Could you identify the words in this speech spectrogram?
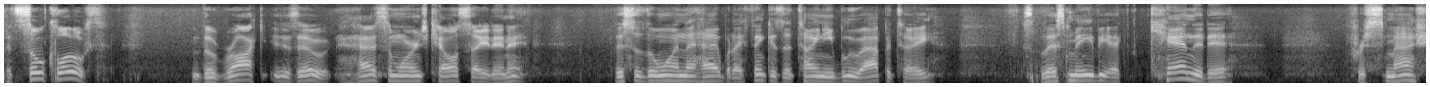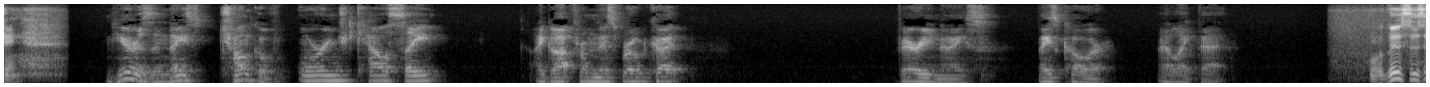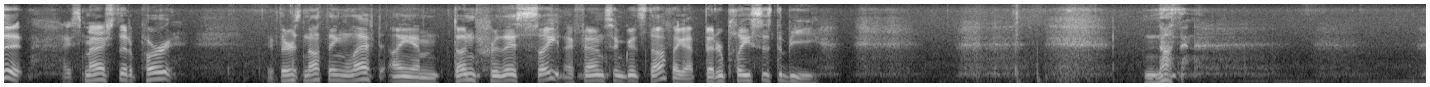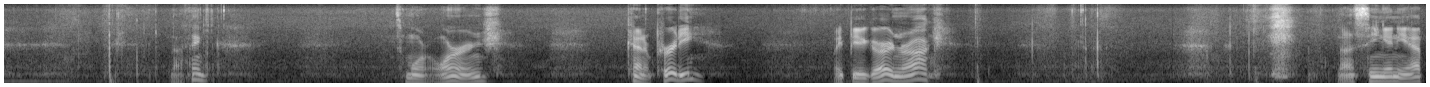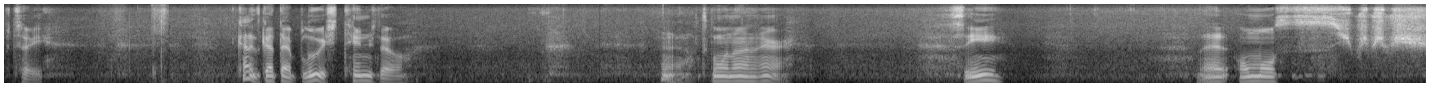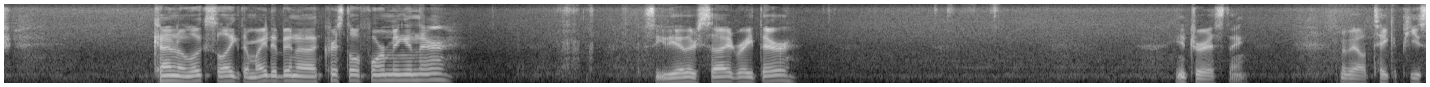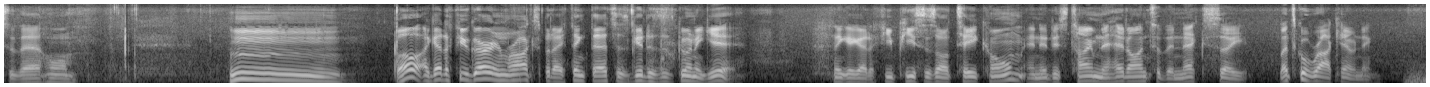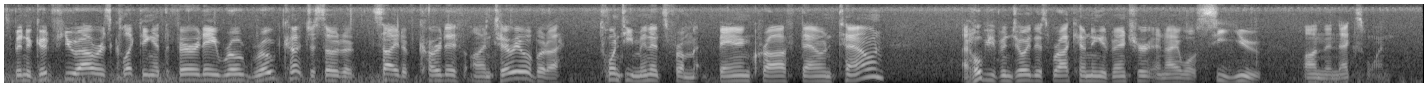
It's so close. The rock is out. It has some orange calcite in it. This is the one that had what I think is a tiny blue apatite. So this may be a candidate for smashing. Here is a nice chunk of orange calcite I got from this road cut. Very nice. Nice color. I like that. Well, this is it. I smashed it apart if there's nothing left, I am done for this site. I found some good stuff. I got better places to be. Nothing. Nothing. More orange. Kind of pretty. Might be a garden rock. Not seeing any apatite. Kind of got that bluish tinge though. Yeah, what's going on there? See? That almost kind of looks like there might have been a crystal forming in there. See the other side right there? Interesting. Maybe I'll take a piece of that home. Hmm. Well, I got a few garden rocks, but I think that's as good as it's going to get. I think I got a few pieces I'll take home, and it is time to head on to the next site. Let's go rock hounding. It's been a good few hours collecting at the Faraday Road Road Cut, just outside of Cardiff, Ontario, about a 20 minutes from Bancroft downtown. I hope you've enjoyed this rock hounding adventure, and I will see you on the next one.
